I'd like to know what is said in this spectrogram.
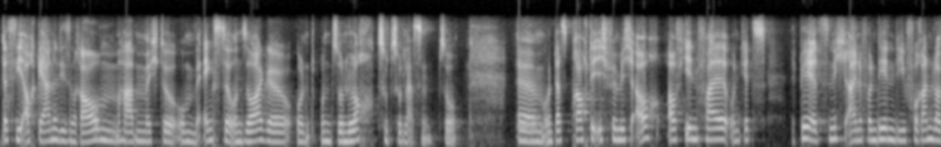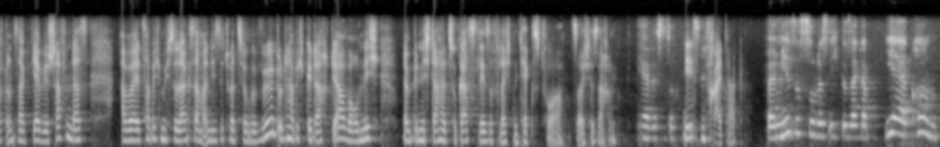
dass sie auch gerne diesen Raum haben möchte, um Ängste und Sorge und, und so ein Loch zuzulassen. So. Ähm, und das brauchte ich für mich auch auf jeden Fall. Und jetzt, ich bin jetzt nicht eine von denen, die voranläuft und sagt, ja, wir schaffen das. Aber jetzt habe ich mich so langsam an die Situation gewöhnt und habe ich gedacht, ja, warum nicht? Und dann bin ich da halt zu Gast, lese vielleicht einen Text vor, solche Sachen. Ja, das ist doch gut. Nächsten Freitag. Bei mir ist es so, dass ich gesagt habe, yeah, komm,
